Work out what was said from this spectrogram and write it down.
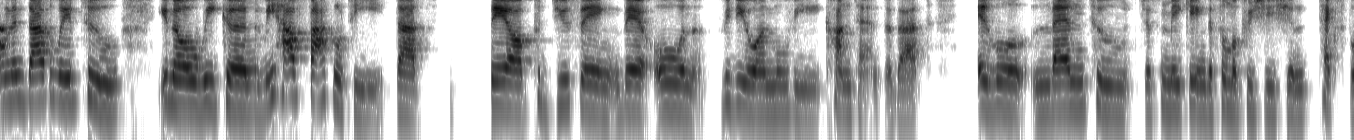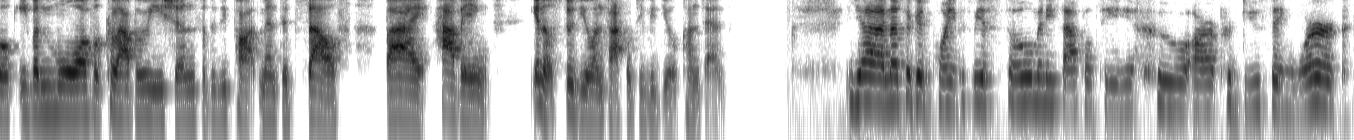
and in that way too, you know, we could we have faculty that they are producing their own video and movie content that it will lend to just making the film appreciation textbook even more of a collaboration for the department itself by having, you know, studio and faculty video content. Yeah, and that's a good point because we have so many faculty who are producing work,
